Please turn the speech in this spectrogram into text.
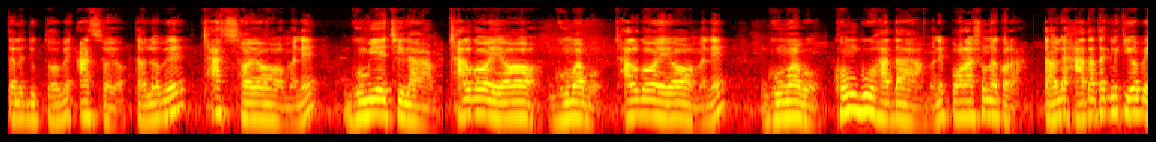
তাহলে যুক্ত হবে আশ্রয় তাহলে হবে ছাশ্রয় মানে ঘুমিয়েছিলাম। ছালগয় ঘুমাবো। ছালগয় মানে ঘুমাবো। খংবু হাদা মানে পড়াশোনা করা। তাহলে হাদা থাকলে কি হবে?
